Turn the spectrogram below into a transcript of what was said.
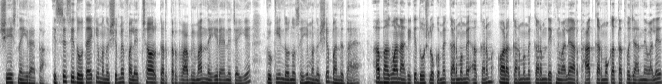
शेष नहीं रहता। इससे सिद्ध होता है कि मनुष्य में फलेच्छा और कर्तृत्वाभिमान नहीं रहने चाहिए, क्योंकि इन दोनों से ही मनुष्य बंधता है। अब भगवान आगे के दो श्लोकों में कर्म में अकर्म और अकर्म में कर्म देखने वाले अर्थात कर्मों का तत्व जानने वाले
